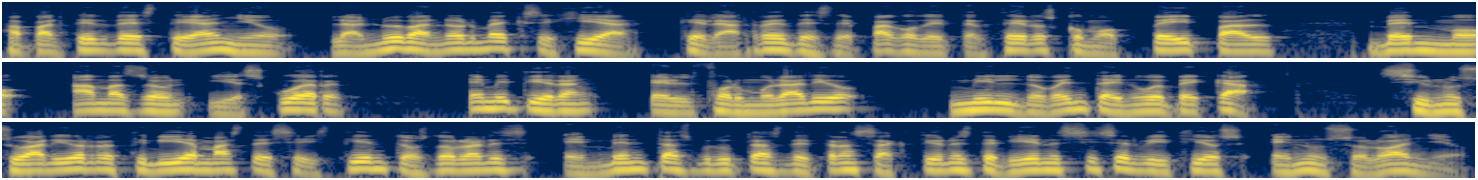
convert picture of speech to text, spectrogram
A partir de este año, la nueva norma exigía que las redes de pago de terceros como PayPal, Venmo, Amazon y Square emitieran el formulario 1099K si un usuario recibía más de 600 dólares en ventas brutas de transacciones de bienes y servicios en un solo año.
